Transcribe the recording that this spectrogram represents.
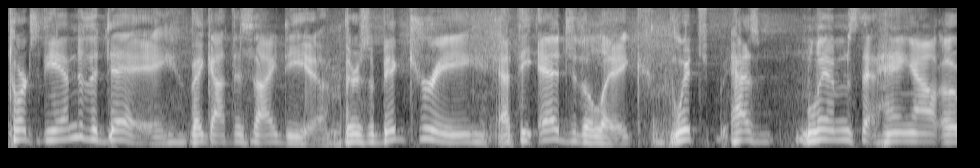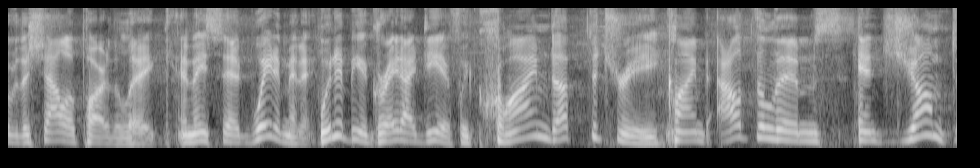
Towards the end of the day, they got this idea. There's a big tree at the edge of the lake, which has limbs that hang out over the shallow part of the lake. And they said, wait a minute, wouldn't it be a great idea if we climbed up the tree, climbed out the limbs, and jumped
